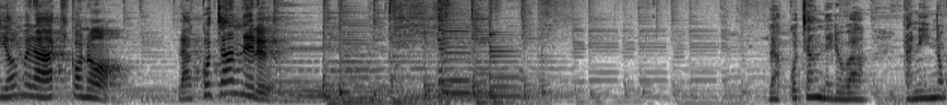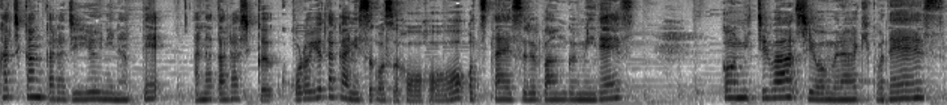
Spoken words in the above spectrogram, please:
塩村あき子のラッコチャンネルラッコチャンネルは他人の価値観から自由になってあなたらしく心豊かに過ごす方法をお伝えする番組ですこんにちは塩村あき子です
